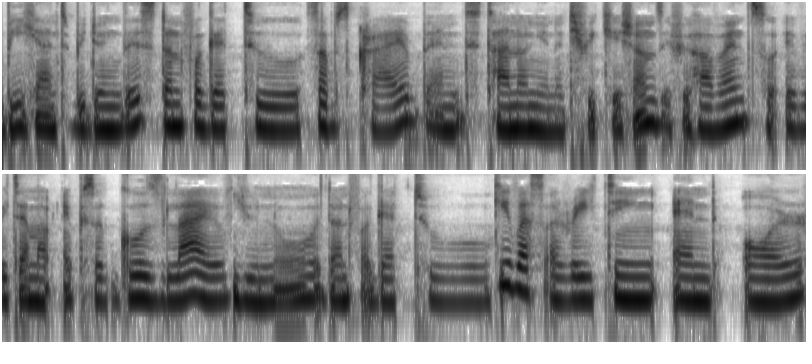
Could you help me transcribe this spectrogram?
be here and to be doing this. Don't forget to subscribe and turn on your notifications if you haven't. So every time an episode goes live, you know, don't forget to give us a rating and or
